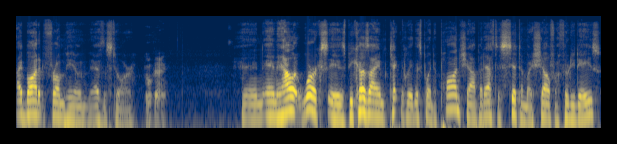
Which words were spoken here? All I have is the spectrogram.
I bought it from him as the store. Okay. And and how it works is because I am technically at this point a pawn shop, it has to sit on my shelf for 30 days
